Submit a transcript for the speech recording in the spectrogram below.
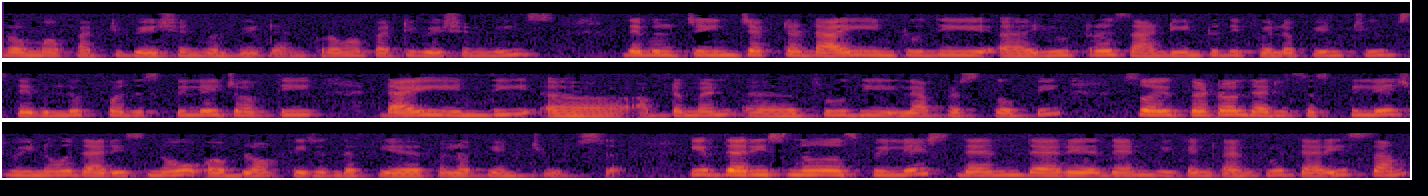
chromopertubation will be done. Chromopertubation means they will inject a dye into the uh, uterus and into the fallopian tubes. They will look for the spillage of the dye in the uh, abdomen uh, through the laparoscopy. So if at all there is a spillage we know there is no uh, blockage in the fallopian tubes. If there is no spillage then there then we can conclude there is some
